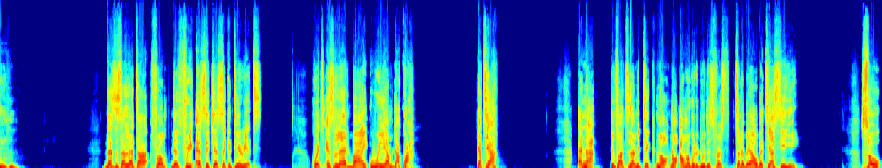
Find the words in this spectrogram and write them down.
this is a letter from the Free SHS Secretariat which is led by William Darkwah. Yatia. And now, in fact, let me take no, no, I'm not going to do this first. So,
